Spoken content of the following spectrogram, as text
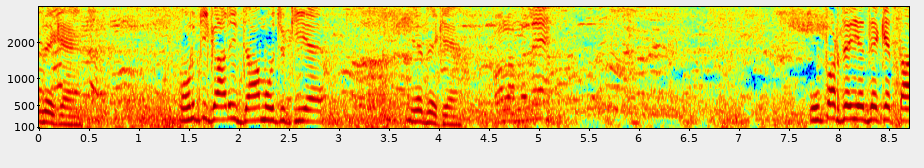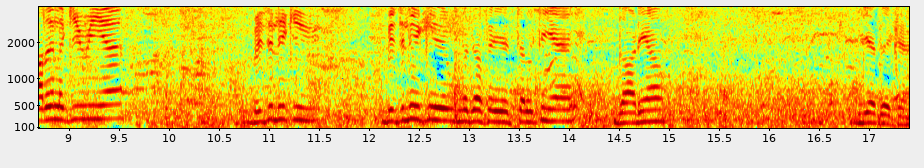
ये देखें। उनकी गाड़ी जाम हो चुकी है। ये देखें। ऊपर से ये देखे, तारें लगी हुई हैं। बिजली की बिजली की वजह से ये चलती हैं गाड़ियाँ। ये देखें।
